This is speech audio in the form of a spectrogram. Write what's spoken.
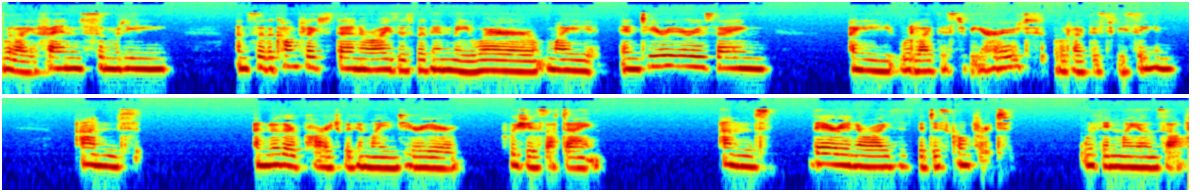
Will I offend somebody? And so the conflict then arises within me where my interior is saying, I would like this to be heard, I would like this to be seen. And another part within my interior pushes that down. And therein arises the discomfort within my own self.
